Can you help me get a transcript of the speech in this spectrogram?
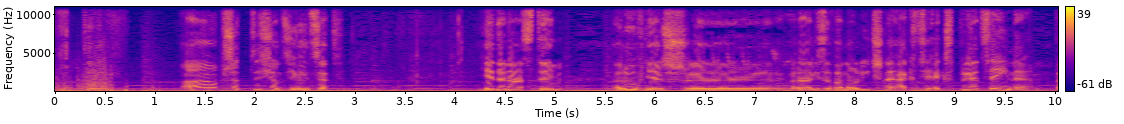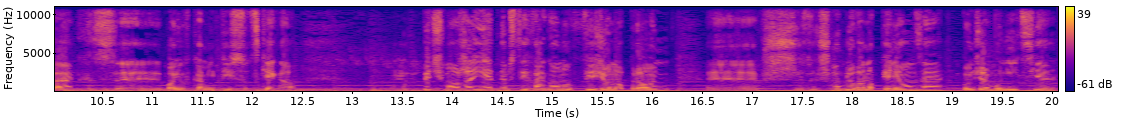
w tych, a przed 1911 również e, realizowano liczne akcje ekspriacyjne, tak, z e, bojówkami Piłsudskiego. Być może jednym z tych wagonów wieziono broń, sz- szmuglowano pieniądze bądź amunicję.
